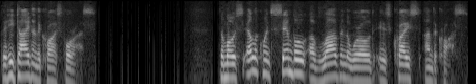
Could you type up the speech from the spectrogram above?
That he died on the cross for us. The most eloquent symbol of love in the world is Christ on the cross.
